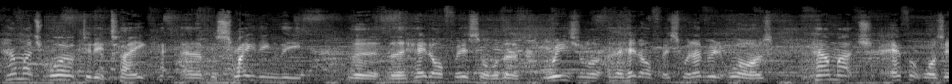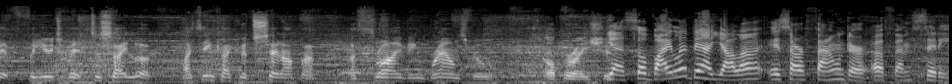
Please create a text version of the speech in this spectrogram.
How much work did it take uh, persuading the, the the head office or the regional head office, whatever it was? How much effort was it for you to be, to say, look, I think I could set up a, a thriving Brownsville operation. Yes, so Violette de Ayala is our founder of Fem City,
